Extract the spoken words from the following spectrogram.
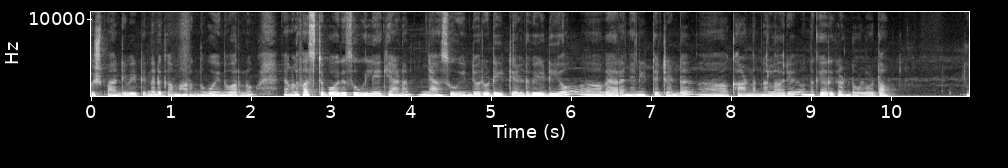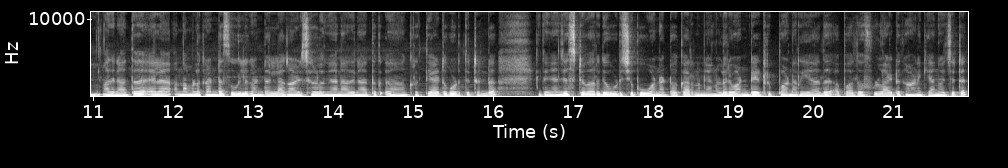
പുഷ്പാന്റെ വീട്ടിൽ നിന്ന് എടുക്കാൻ മറന്നുപോയി എന്ന് പറഞ്ഞു. ഞങ്ങൾ ഫസ്റ്റ് പോയത് സൂയിലേക്കാണ്. ഞാൻ സൂവിന്റെ ഒരു ഡീറ്റെയിൽഡ് വീഡിയോ വേറെ ഞാൻ ഇട്ടിട്ടുണ്ട്. കാണണം എന്നുള്ളവർ ഒന്ന് കയറി കണ്ടോളൂ കേട്ടോ അതിനകത്ത് നമ്മൾ കണ്ട സൂയിൽ കണ്ട എല്ലാ കാഴ്ചകളും ഞാൻ അതിനകത്ത് കൃത്യമായിട്ട് കൊടുത്തിട്ടുണ്ട്. ഇത് ഞാൻ ജസ്റ്റ് വെറുതെ ഓടിച്ച് പോവാണ് കേട്ടോ കാരണം ഞങ്ങളൊരു വൺ ഡേ ട്രിപ്പാണ് റിയാദ്. അപ്പോൾ അത് ഫുള്ളായിട്ട് കാണിക്കാമെന്ന് വെച്ചിട്ട്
